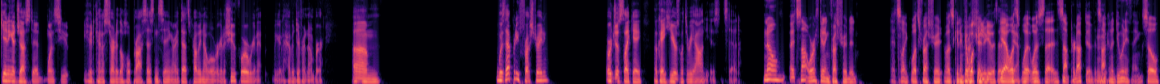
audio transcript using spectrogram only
getting adjusted once you you had kind of started the whole process and saying all right that's probably not what we're going to shoot for we're going to we're going to have a different number um was that pretty frustrating or just like a okay here's what the reality is instead No, it's not worth getting frustrated. It's like what's frustrated, what's getting Yeah, what can you frustrated. do with it? Yeah, what's Yeah. what was that? It's not productive. It's not Mhm. going to do anything. So,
